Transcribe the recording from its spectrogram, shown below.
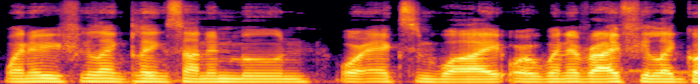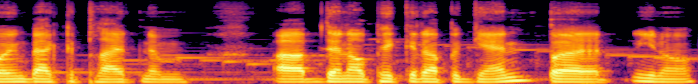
whenever you feel like playing Sun and Moon or X and Y, or whenever I feel like going back to Platinum, uh, then I'll pick it up again. But, you know,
